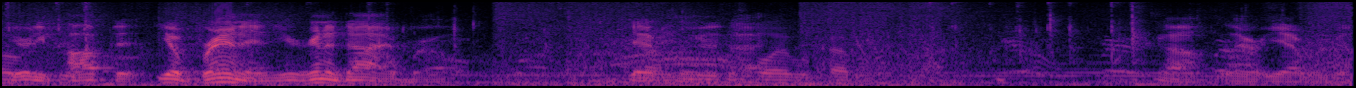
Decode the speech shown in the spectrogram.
Oh, You already oh, shit. popped it. Yo, Brandon, you're gonna die, bro. Wait, Definitely use gonna die. deployable cover. No, there. Yeah, we're good.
